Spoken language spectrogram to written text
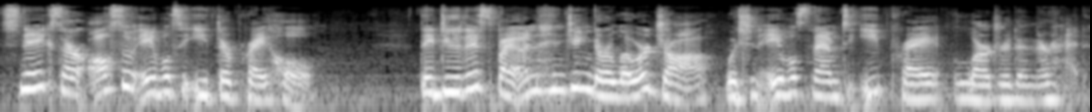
Snakes are also able to eat their prey whole. They do this by unhinging their lower jaw, which enables them to eat prey larger than their head.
